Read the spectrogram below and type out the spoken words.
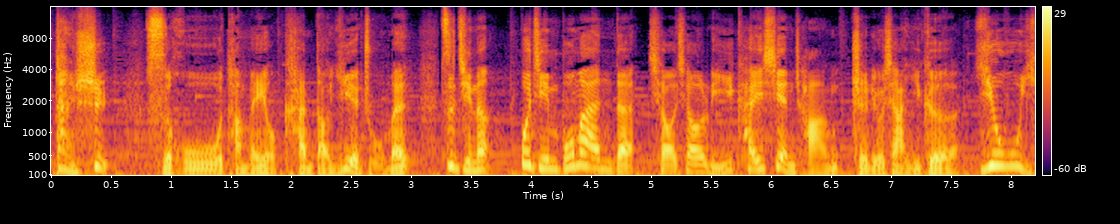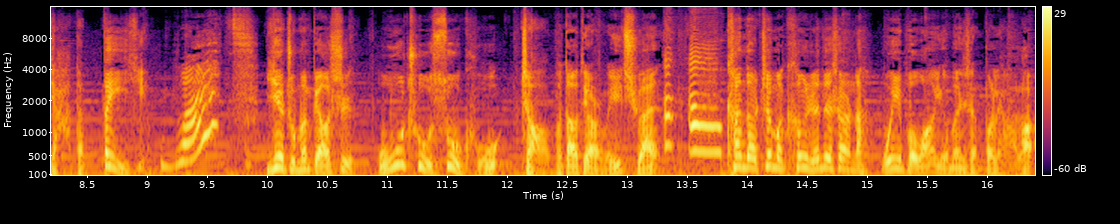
但是似乎他没有看到业主们，自己呢不紧不慢地悄悄离开现场，只留下一个优雅的背影。What？业主们表示无处诉苦，找不到地儿维权。看到这么坑人的事儿呢，微博网友们忍不了了。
